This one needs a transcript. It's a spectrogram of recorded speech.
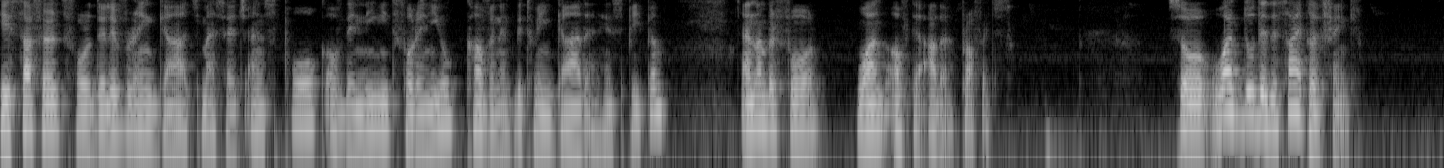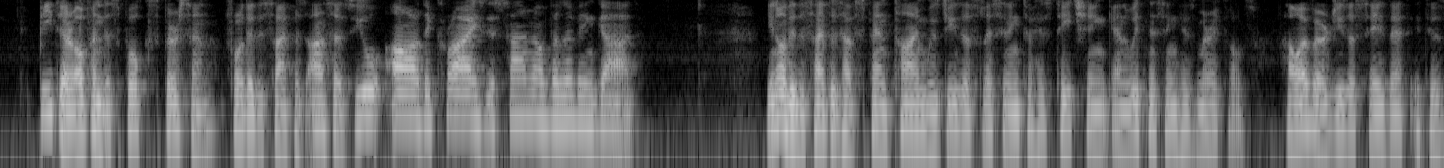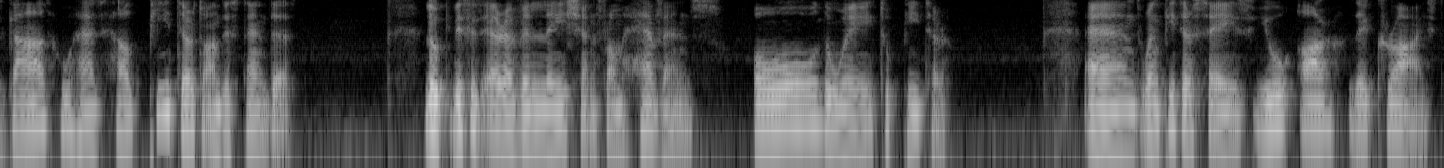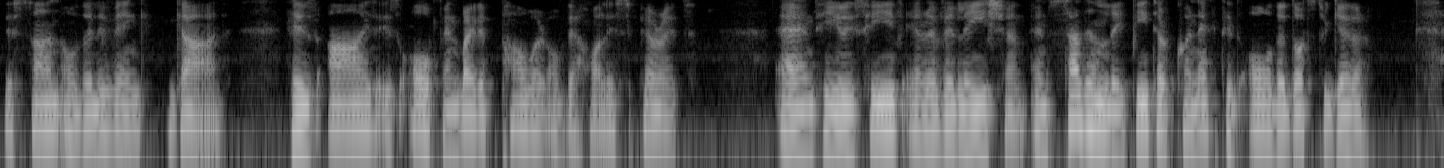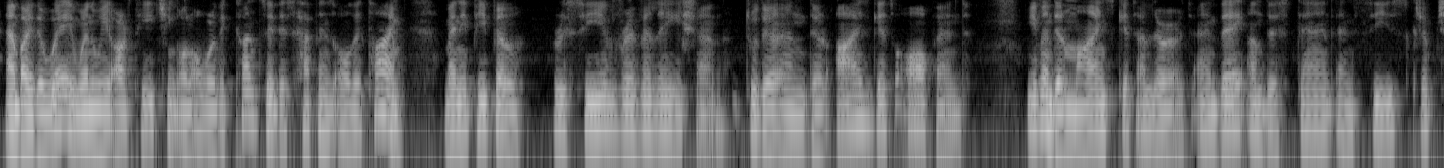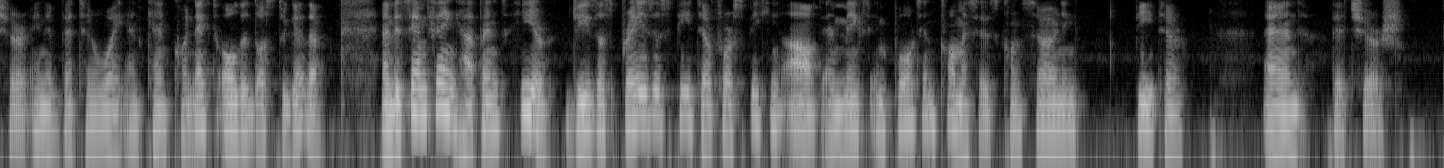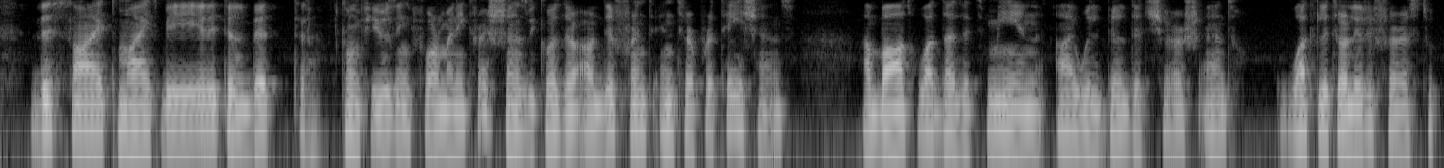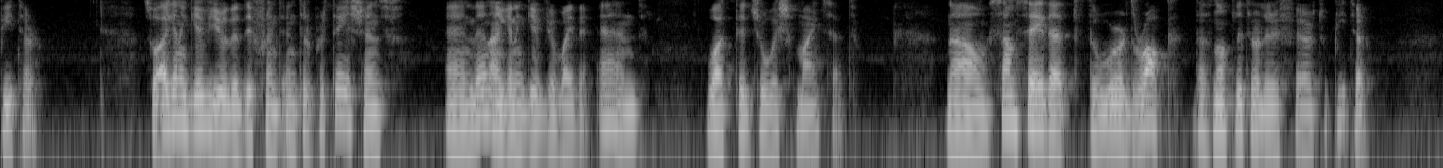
he suffered for delivering God's message and spoke of the need for a new covenant between God and his people. And number four, one of the other prophets. So, what do the disciples think? Peter, often the spokesperson for the disciples, answers, You are the Christ, the Son of the living God. You know, the disciples have spent time with Jesus listening to his teaching and witnessing his miracles. However, Jesus says that it is God who has helped Peter to understand this. Look, this is a revelation from heavens all the way to Peter. And when Peter says, You are the Christ, the Son of the living God, his eyes is opened by the power of the Holy Spirit and he received a revelation and suddenly peter connected all the dots together and by the way, when we are teaching all over the country, this happens all the time. Many people receive revelation to their and their eyes get opened even their minds get alert and they understand and see scripture in a better way and can connect all the dots together. And the same thing happened here. Jesus praises Peter for speaking out and makes important promises concerning Peter and the church. This site might be a little bit confusing for many Christians because there are different interpretations about what does it mean I will build the church and what literally refers to Peter. So I'm going to give you the different interpretations and then I'm going to give you by the end what the Jewish mindset. Now, some say that the word rock does not literally refer to Peter,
